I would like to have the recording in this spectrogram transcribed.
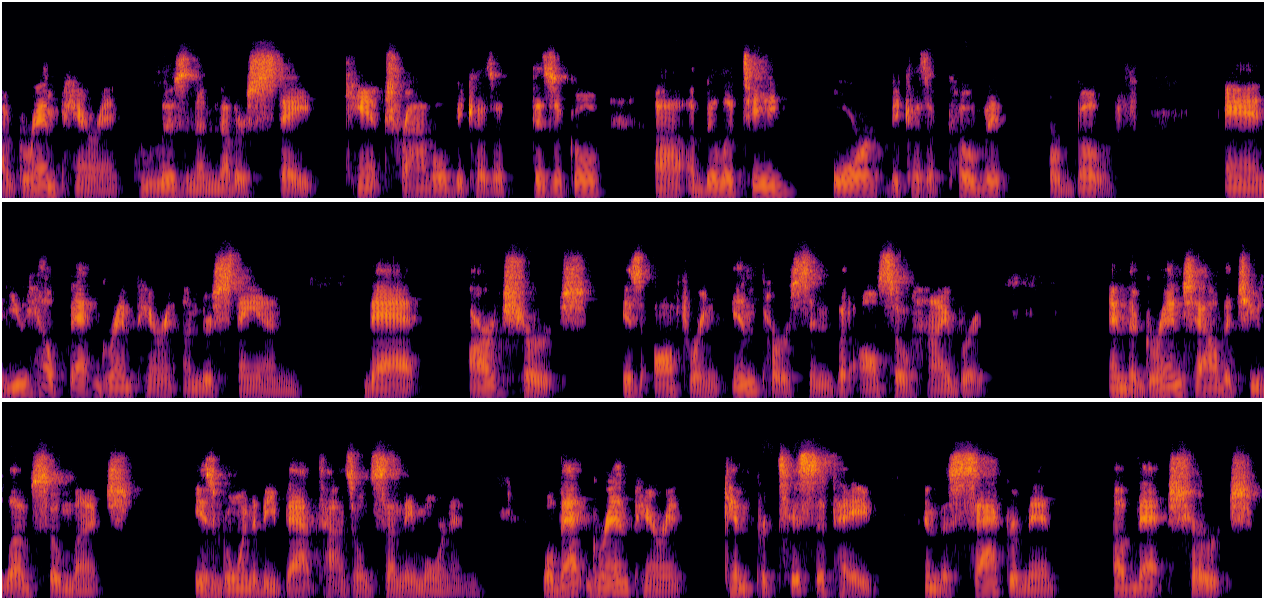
a grandparent who lives in another state can't travel because of physical uh, ability or because of COVID or both. and you help that grandparent understand that our church is offering in person, but also hybrid. And the grandchild that you love so much is going to be baptized on Sunday morning. Well, that grandparent can participate in the sacrament of that church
